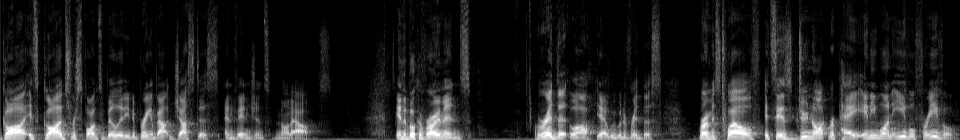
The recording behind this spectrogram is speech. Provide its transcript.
God, it's God's responsibility to bring about justice and vengeance, not ours. In the book of Romans, we read that, well, yeah, we would have read this. Romans 12, it says, Do not repay anyone evil for evil.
